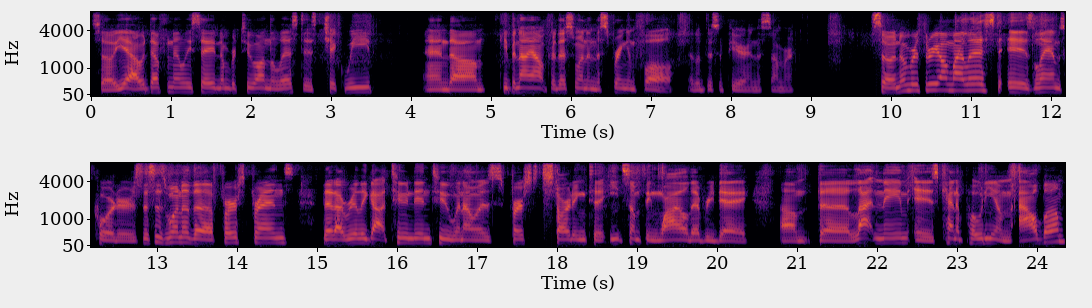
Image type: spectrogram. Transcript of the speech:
So yeah, I would definitely say number two on the list is chickweed. And um, keep an eye out for this one in the spring and fall. It'll disappear in the summer. So number three on my list is lamb's quarters. This is one of the first friends that I really got tuned into when I was first starting to eat something wild every day. Um, the Latin name is Chenopodium alba,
